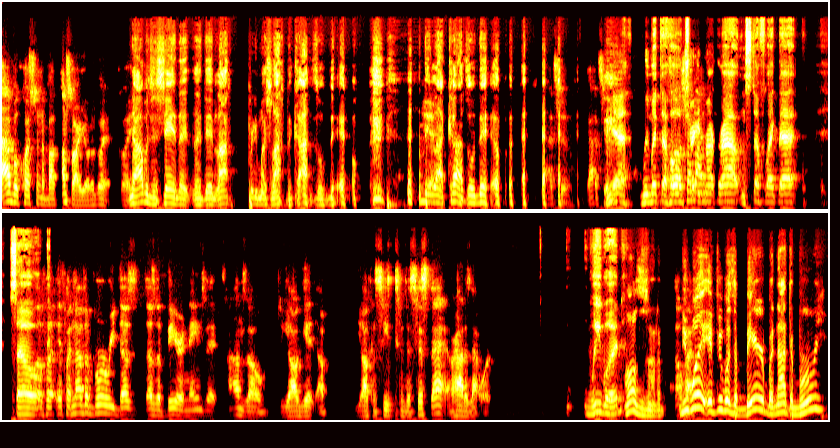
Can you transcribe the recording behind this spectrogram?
I have a question about. I'm sorry, Yoda. Go ahead. Go ahead. No, I was just saying that, that they locked pretty much locked the Khonso down. they Yeah. locked Khonso down. Got you. Got you. yeah, we went the whole So somebody- trademark route and stuff like that. So So if, if another brewery does does a beer and names it Khonso, do y'all get a y'all can cease and desist that, or how does that work? we would. As long as it's not a, you would if it was a beer, but not the brewery.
